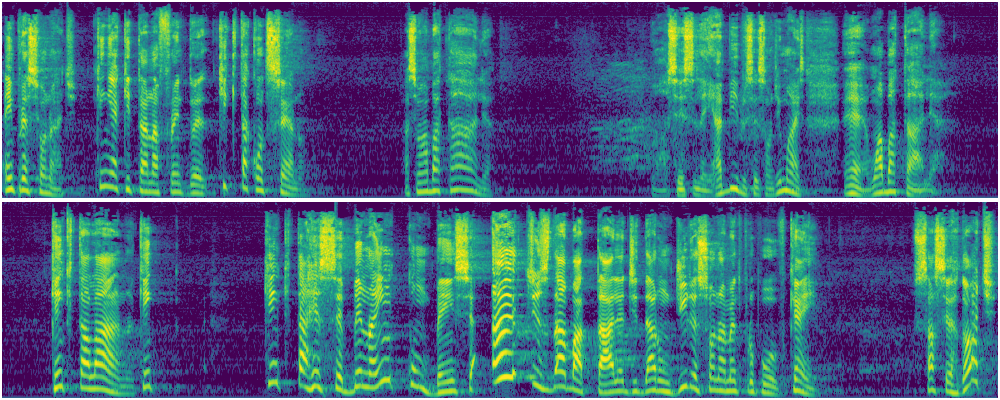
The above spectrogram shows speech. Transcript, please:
É impressionante. Quem é que está na frente do. O que está acontecendo? Assim, uma batalha. Nossa, vocês leem a Bíblia, vocês são demais. É, uma batalha. Quem que está lá? Quem, quem que está recebendo a incumbência antes da batalha de dar um direcionamento para o povo? Quem? O sacerdote?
